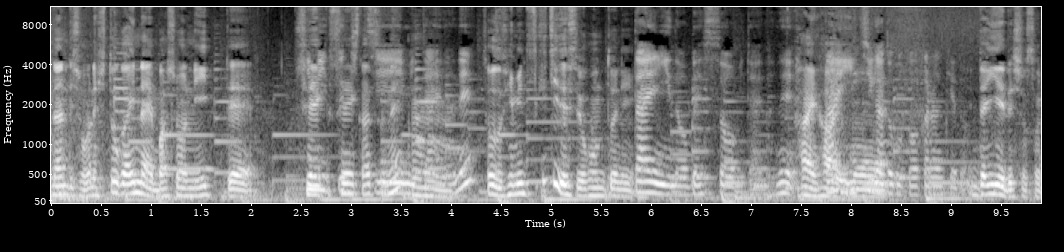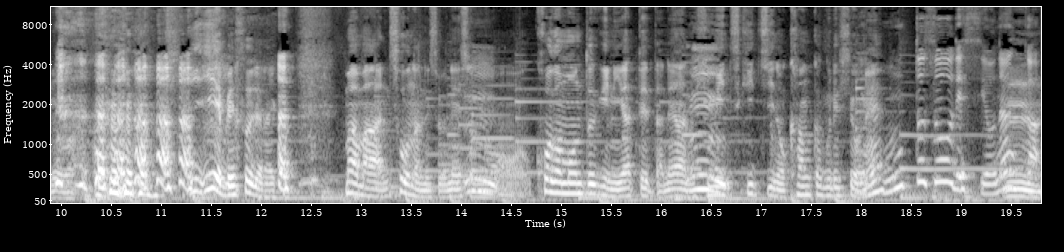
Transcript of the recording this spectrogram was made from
うなんでしょうね人がいない場所に行ってせ秘密基地みたいなね。うん。そうそう秘密基地ですよ本当に。第二の別荘みたいなね、はいはい第もう。一がどこかわからんけど。で家でしょそれは。い家別荘じゃないか。まあまあそうなんですよね。その、うん。子供の時にやってたねあのうん。秘密基地の感覚ですよね、本当そうですよ。なんか、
